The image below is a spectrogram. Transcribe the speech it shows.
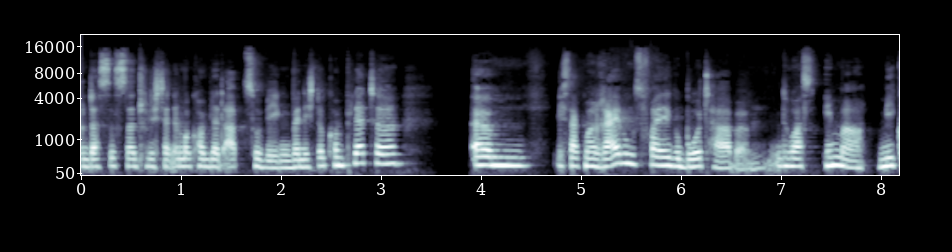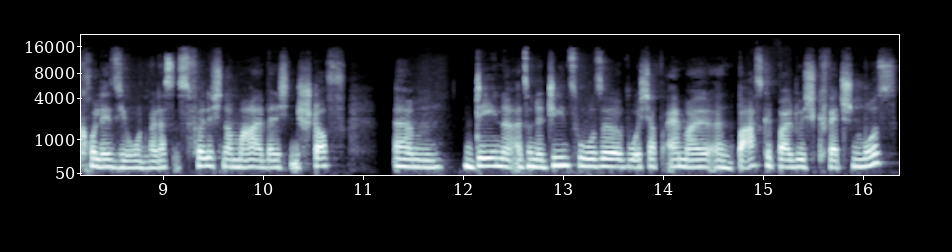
und das ist natürlich dann immer komplett abzuwägen. Wenn ich eine komplette ähm, ich sag mal, reibungsfreie Geburt habe, du hast immer Mikroläsionen, weil das ist völlig normal, wenn ich einen Stoff ähm, dehne, also eine Jeanshose, wo ich auf einmal einen Basketball durchquetschen muss,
